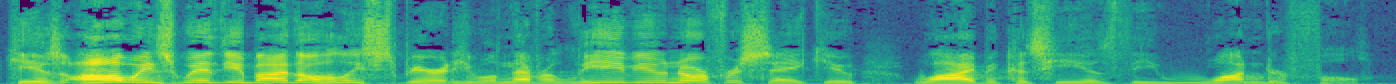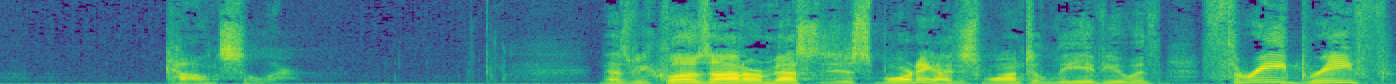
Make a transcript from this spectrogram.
He is always with you by the Holy Spirit. He will never leave you nor forsake you. Why? Because He is the wonderful counselor. As we close out our message this morning, I just want to leave you with three brief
